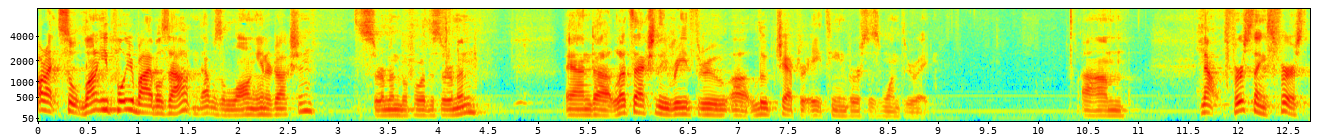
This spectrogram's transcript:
All right, so why don't you pull your Bibles out? That was a long introduction, the sermon before the sermon. And uh, let's actually read through uh, Luke chapter 18, verses 1 through 8. Um, now, first things first,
